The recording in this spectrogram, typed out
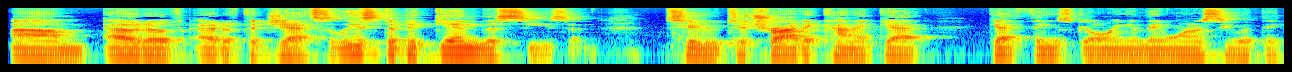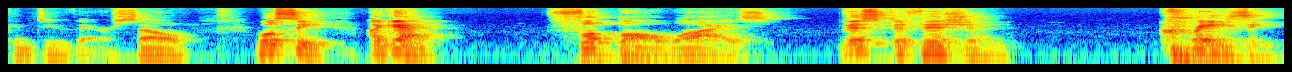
um, out of out of the Jets, at least to begin the season, to to try to kind of get get things going, and they want to see what they can do there. So we'll see. Again, football wise, this division crazy.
